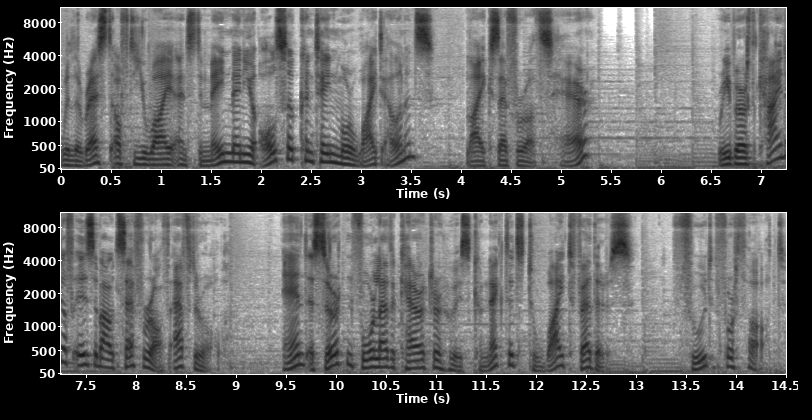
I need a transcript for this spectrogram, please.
Will the rest of the UI and the main menu also contain more white elements, like Sephiroth's hair? Rebirth kind of is about Sephiroth after all, and a certain four-letter character who is connected to white feathers. Food for thought.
